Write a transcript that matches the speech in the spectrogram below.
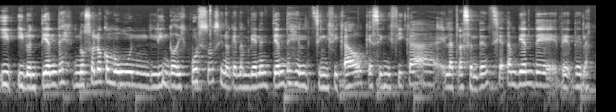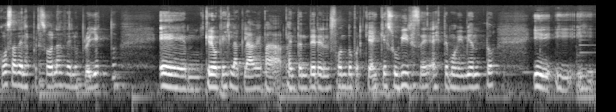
y, y, lo entiendes no solo como un lindo discurso, sino que también entiendes el significado que significa la trascendencia también de, de, de las cosas, de las personas, de los proyectos. Em, creo que es la clave para entender el fondo por qué hay que subirse a este movimiento y, y,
